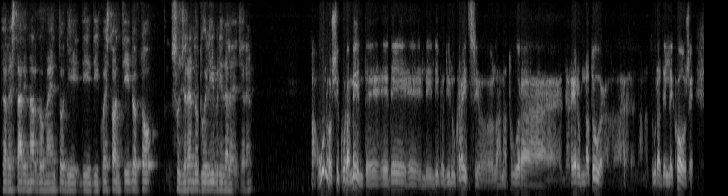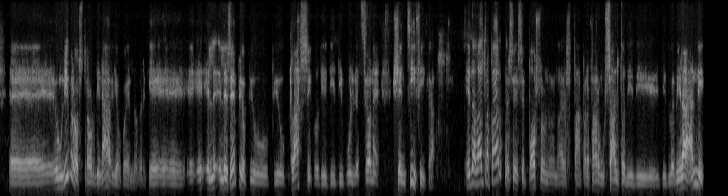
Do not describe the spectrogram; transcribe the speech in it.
per restare in argomento di, di, di questo antidoto, suggerendo due libri da leggere? Ma uno sicuramente, ed è il libro di Lucrezio, La natura, Rerum Natura, natura delle cose. Eh, è un libro straordinario quello, perché è, è, è l'esempio più, più classico di, di, divulgazione scientifica. E dall'altra parte, se, se posso, per fare un salto di, di, di 2000 anni,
